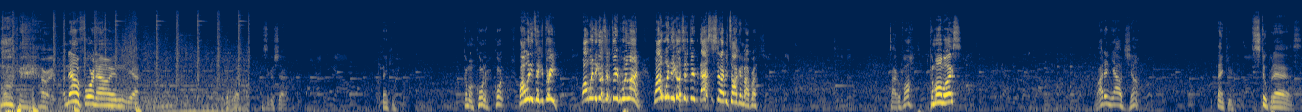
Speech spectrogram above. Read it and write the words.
Okay. All right. I'm down four now, and yeah. Good play. That's a good shot. Thank you. Come on, corner, corner. Why wouldn't he take a three? Why wouldn't he go to the three-point line? Why wouldn't he go to the three? That's the shit I be talking about, bro. Tacko Fall. Come on, boys. Why didn't y'all jump? Thank you. Stupid ass.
